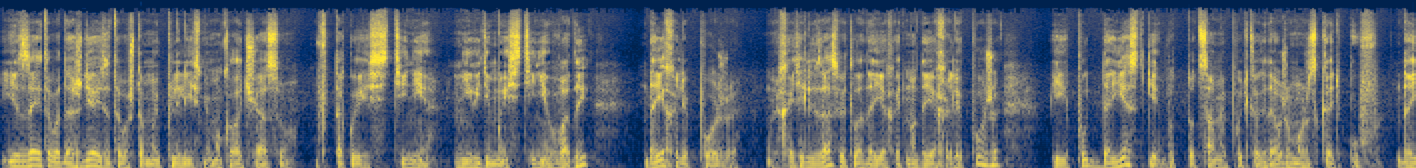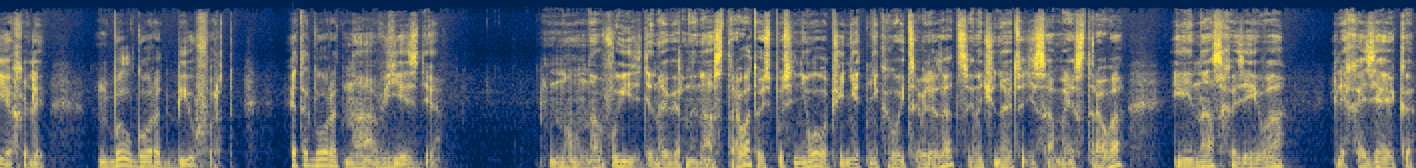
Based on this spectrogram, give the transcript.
Из-за этого дождя, из-за того, что мы плелись в нем около часу в такой стене, невидимой стене воды, доехали позже. Хотели засветло доехать, но доехали позже. И путь доездки, вот тот самый путь, когда уже можно сказать, уф, доехали – был город Бьюфорд. Это город на въезде, ну, на выезде, наверное, на острова. То есть после него вообще нет никакой цивилизации. Начинаются эти самые острова. И нас, хозяева или хозяйка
